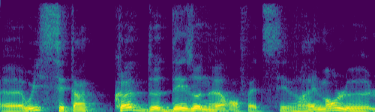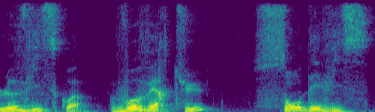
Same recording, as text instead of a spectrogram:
Euh, oui, c'est un code de déshonneur, en fait. C'est vraiment le, vice, quoi. Vos vertus sont des vices.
